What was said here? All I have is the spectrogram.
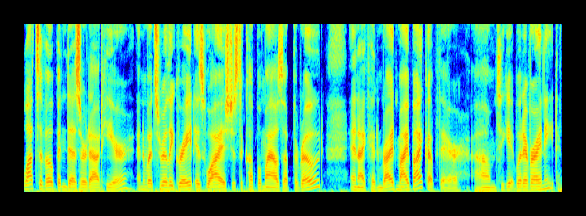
Lots of open desert out here, and what's really great is Why is just a couple miles up the road, and I can ride my bike up there um, to get whatever I need.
